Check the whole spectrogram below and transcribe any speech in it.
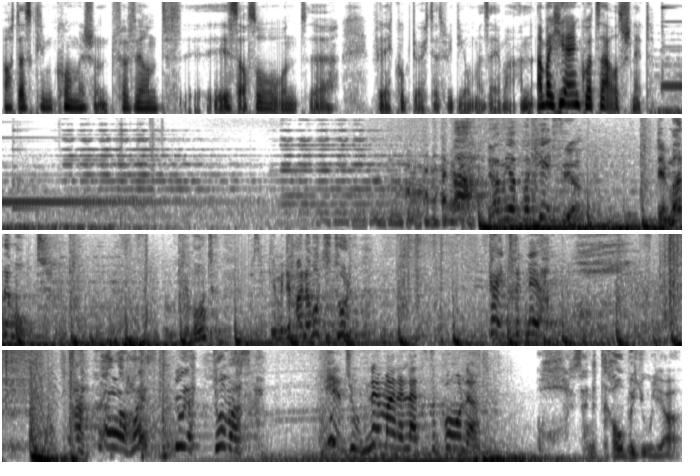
Auch das klingt komisch und verwirrend, äh, ist auch so und äh, vielleicht guckt ihr euch das Video mal selber an. Aber hier ein kurzer Ausschnitt. Ah, wir haben hier ein Paket für den Mann im Mond. Im Mond? Was habt ihr mit dem Mann im Mond zu tun? Kein Tritt näher! Ah, aua, heiß! Julia, tu was! Hier, Ju, nimm meine letzte Bohne. Oh, das ist eine Traube, Julia.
